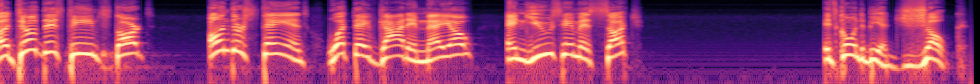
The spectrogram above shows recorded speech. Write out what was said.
Until this team starts, understands what they've got in Mayo and use him as such, it's going to be a joke.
